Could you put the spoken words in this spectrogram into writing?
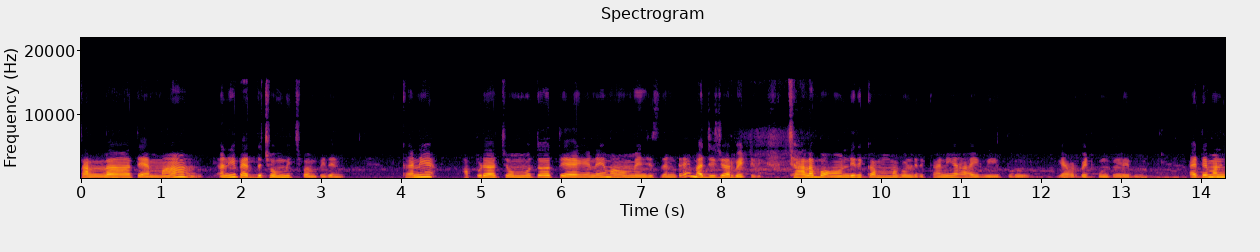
చల్ల తేమ్మ అని పెద్ద చొమ్ము ఇచ్చి పంపిదండి. కానీ అప్పుడు ఆ చొమ్ముతో తేగనే మా అమ్మ ఏం చేస్తుందంటే మజ్జిగ చారు పెట్టేది. చాలా బాగుండేది కమ్మగా ఉండేది. కానీ అవి ఇప్పుడు ఎవరు పెట్టుకుంటలేదు. అయితే మనం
